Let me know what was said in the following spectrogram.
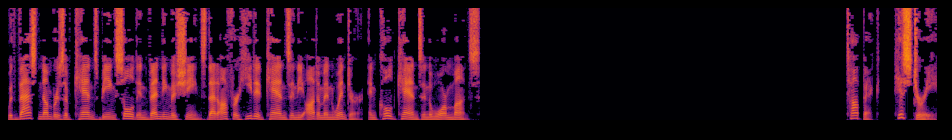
with vast numbers of cans being sold in vending machines that offer heated cans in the autumn and winter, and cold cans in the warm months. History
